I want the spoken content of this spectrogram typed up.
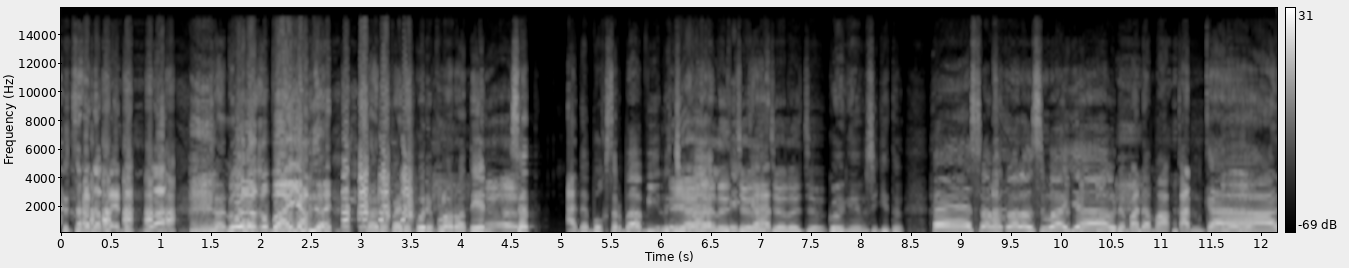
celana pendek gua, celana Gue udah kebayang. Iya, celana pendek gua dipelorotin, set ada boxer babi. Lucu Iya, iya, banget lucu, pink kan. lucu, lucu. Gue nge-MC gitu Hei selamat malam semuanya. Udah pada makan kan?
